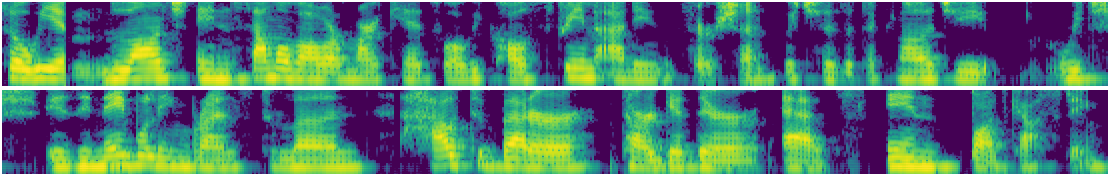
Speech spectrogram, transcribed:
so we have launched in some of our markets what we call stream ad insertion, which is a technology which is enabling brands to learn how to better target their ads in podcasting.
